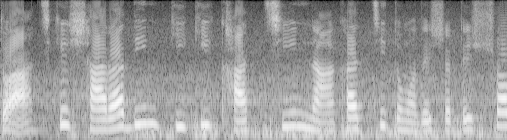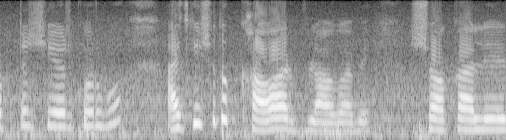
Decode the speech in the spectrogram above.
তো আজকে সারা দিন কি কি খাচ্ছি, না খাচ্ছি তোমাদের সাথে সবটা শেয়ার করব। আজকে শুধু খাওয়ার ব্লগ হবে। সকালের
